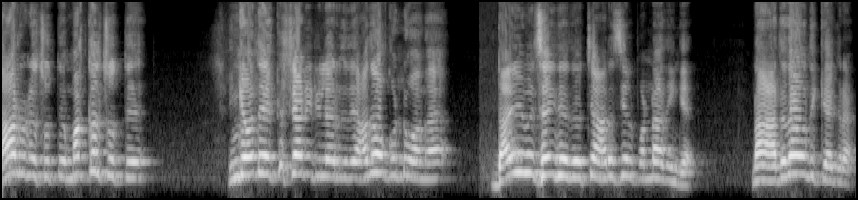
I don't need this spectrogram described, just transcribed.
யாருடைய சொத்து? மக்கள் சொத்து. இங்கே வந்து கிறிஸ்டியானிட்டியில் இருக்குது. அதுவும் கொண்டு வாங்க. தயவு செய்து இதை வச்சு அரசியல் பண்ணாதீங்க. நான் அதை தான் வந்து கேட்குறேன்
